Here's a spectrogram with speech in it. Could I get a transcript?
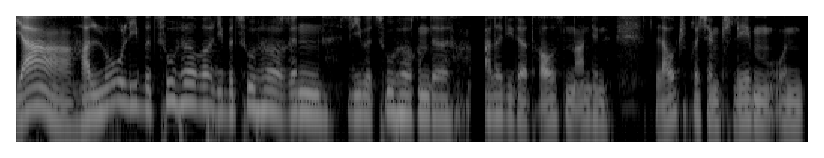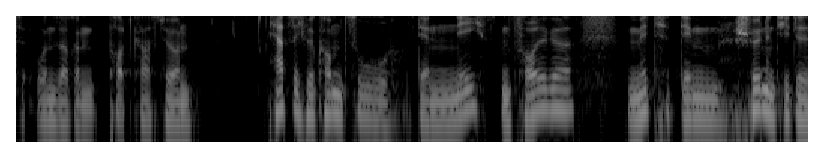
Ja, hallo liebe Zuhörer, liebe Zuhörerinnen, liebe Zuhörende, alle, die da draußen an den Lautsprechern kleben und unseren Podcast hören. Herzlich willkommen zu der nächsten Folge mit dem schönen Titel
